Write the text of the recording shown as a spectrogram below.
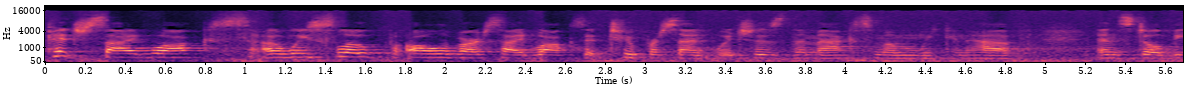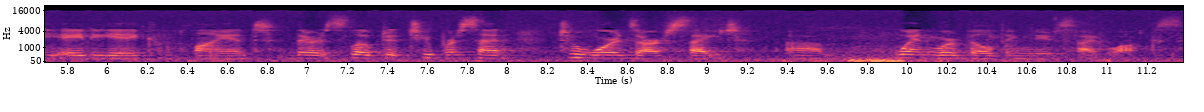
pitch sidewalks. Uh, we slope all of our sidewalks at 2%, which is the maximum we can have and still be ADA compliant. They're sloped at 2% towards our site um, when we're building new sidewalks.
